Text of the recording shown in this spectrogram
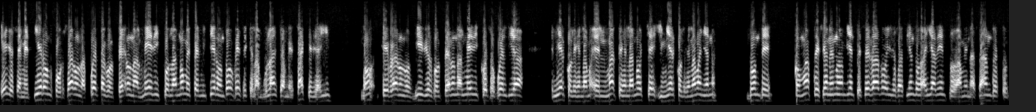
ellos se metieron, forzaron la puerta, golpearon al médico, la, no me permitieron dos veces que la ambulancia me saque de ahí, ¿no? Quebraron los vidrios, golpearon al médico, eso fue el día miércoles, en la, el martes en la noche y miércoles en la mañana, donde con más presión en un ambiente cerrado, ellos haciendo ahí adentro, amenazando estos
